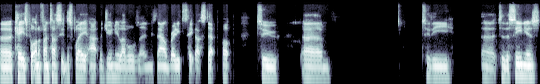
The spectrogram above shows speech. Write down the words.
Uh, Kay's put on a fantastic display at the junior levels and is now ready to take that step up to um, to the uh, to the seniors,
